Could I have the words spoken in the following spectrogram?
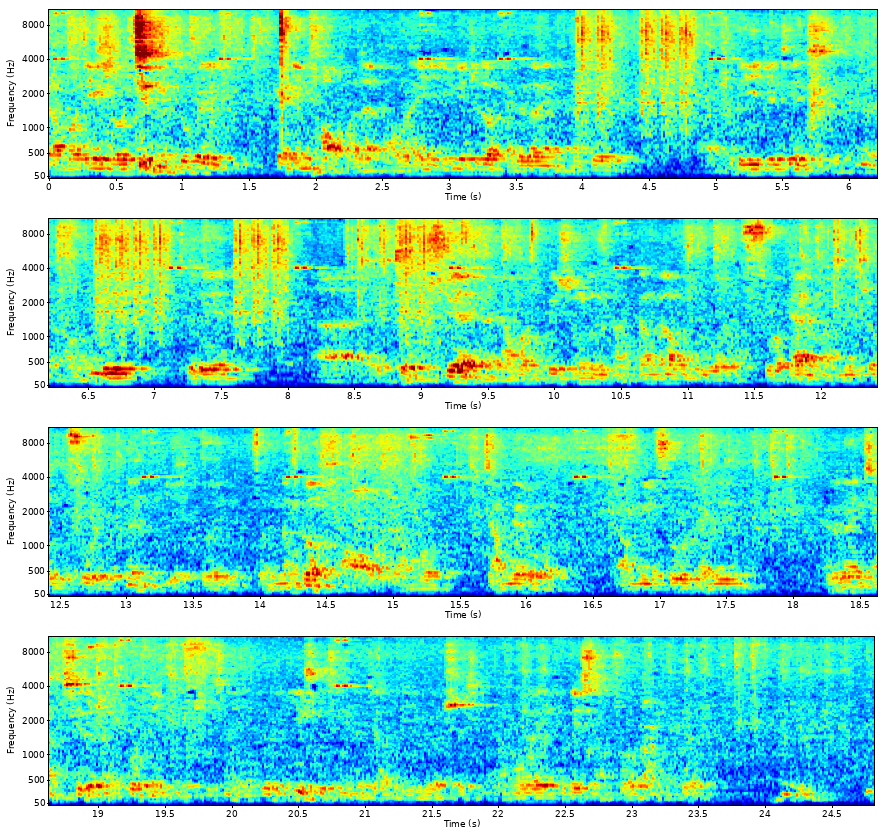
然后那个时候就就会赶紧跑回来，跑回来，因为知道凯歌导演他是呃特别一针见血，然后特别特别。呃，准确的，然后特别生动的把刚刚我所干完的之后所有的问题和怎么能更好，然后讲给我，然后每次我感觉凯歌导演讲戏的整个过程已经是像一个艺术性的这样的一个事情，然后我也特别享受整个过程。嗯嗯，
